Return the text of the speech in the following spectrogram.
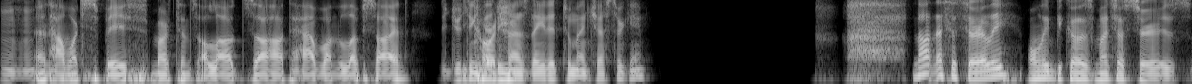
hmm and how much space Mertens allowed Zaha to have on the left side. Did you think that translated to Manchester game? Not necessarily, only because Manchester is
